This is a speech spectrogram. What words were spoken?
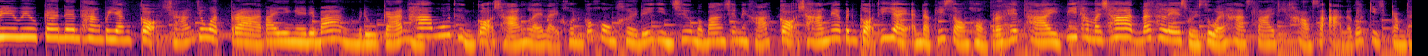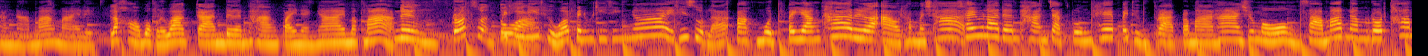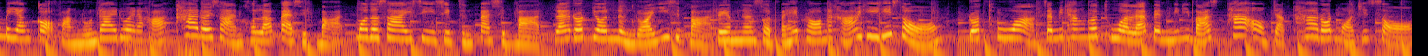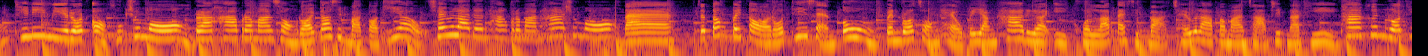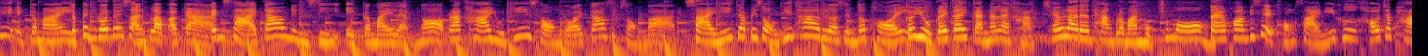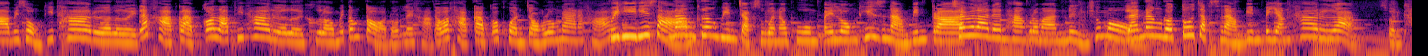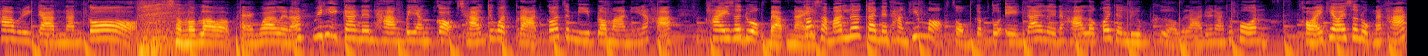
รีวิวการเดินทางไปยังเกาะช้างจังหวัดตราดไปยังไงได้บ้าง มาดูกันถ้าพูดถึงเกาะช้างหลาย ๆ คนก็คงเคยได้ยินชื่อมาบ้างใช่ไหมคะ เกาะช้างเนี่ยเป็นเกาะที่ใหญ่อันดับที่ 2 ของประเทศไทย มีธรรมชาติและทะเลสวย ๆ หาดทรายที่ขาวสะอาดแล้วก็กิจกรรมทางน้ำมากมายเลย และขอบอกเลยว่าการเดินทางไปเนี่ยง่ายมาก ๆ 1. รถส่วนตัววิธีนี้ถือว่าเป็นวิธีที่ง่ายที่สุดแล้วปักหมุดไปยังท่าเรืออ่าวธรรมชาติ ใช้เวลาเดินทางจากกรุงเทพไปถึงตราดประมาณ 5 ชั่วโมง สามารถนำรถข้ามไปยังเกาะฝั่งนู้นได้ด้วยนะคะค่าโดยสารคนละ 80 บาท มอเตอร์ไซค์40-80 บาท และรถยนต์ 120 บาท เตรียมเงินสดไปให้พร้อมนะคะ วิธีที่ 2รถทัวร์จะมีทั้งรถทัวร์และเป็นมินิบัส ถ้าออกจากท่ารถหมอชิด 2 ที่นี่มีรถออกทุกชั่วโมง ราคาประมาณ 290 บาทต่อเที่ยว ใช้เวลาเดินทางประมาณ 5 ชั่วโมง แต่จะต้อง ต่อรถที่แสนตุ้ง เป็นรถ 2 แถวไปยังท่าเรืออีกคนละ 80 บาท ใช้เวลาประมาณ 30 นาที ถ้าขึ้นรถที่เอกมัย จะเป็นรถโดยสารปรับอากาศ เป็นสาย 914 เอกมัยแหลมงอบ ราคาอยู่ที่ 292 บาท สายนี้จะไปส่งที่ท่าเรือเซ็นเตอร์พอยต์ก็อยู่ใกล้ๆกันนั่นแหละค่ะ ใช้เวลาเดินทางประมาณ 6 ชั่วโมง แต่ความพิเศษของสายนี้คือเขาจะพาไปส่งที่ท่าเรือเลย และขากลับก็รับที่ท่าเรือเลย คือเราไม่ต้องต่อรถเลยค่ะ แต่ว่าขากลับก็ควรจองล่วงหน้านะคะ วิธีที่สามนั่งเครื่องบินจากสุวรรณภูมิไปลงที่สนามบินตราดใช้เวลาเดินทางประมาณ 1 ชั่วโมง และนั่งรถตู้จากสนามบินไปยังท่าเรือ ส่วนค่าบริการนั้นก็สำหรับเราอะแพงมากเลยนะ วิธีการเดินทางไปยังเกาะช้างจังหวัดตราดก็จะมีประมาณนี้นะคะ ใครสะดวกแบบไหน ก็สามารถเลือกการเดินทางที่เหมาะสมกับตัวเองได้เลยนะคะแล้วก็อย่าลืมเผื่อเวลาด้วยนะทุกคน ขอให้เที่ยวให้สนุกนะคะ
